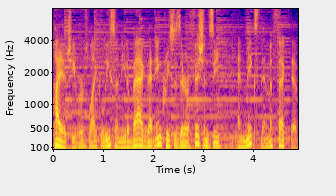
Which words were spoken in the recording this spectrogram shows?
High achievers like Lisa need a bag that increases their efficiency and makes them effective.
